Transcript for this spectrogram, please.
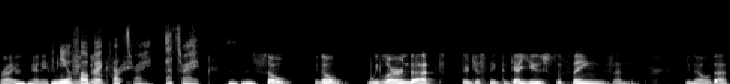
right? Mm-hmm. Anything neophobic. That's right. That's right. Mm-hmm. So you know, we learn that they just need to get used to things and, you know, that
